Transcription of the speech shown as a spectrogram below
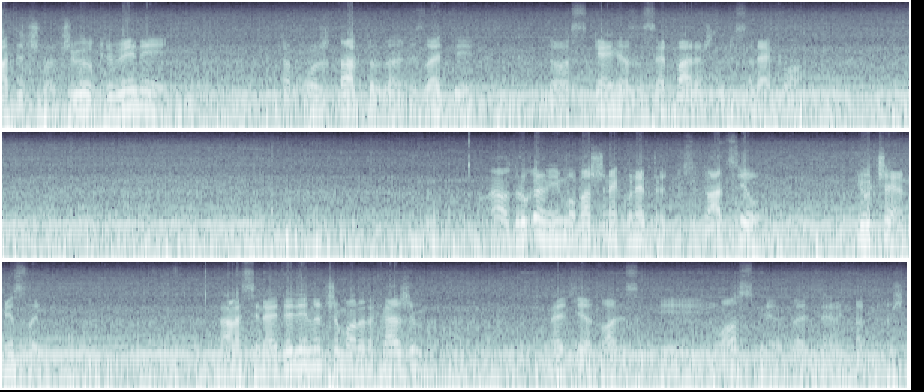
Problematično, znači u krivini, kako može traktor da nam izleti, da vas kenja za sve što bi se reklo. Evo, druga mi imao baš neku neprijatnu situaciju, juče ja mislim. Danas je nedelja, inače mora da kažem, nedelja 28. 29. tako nešto.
